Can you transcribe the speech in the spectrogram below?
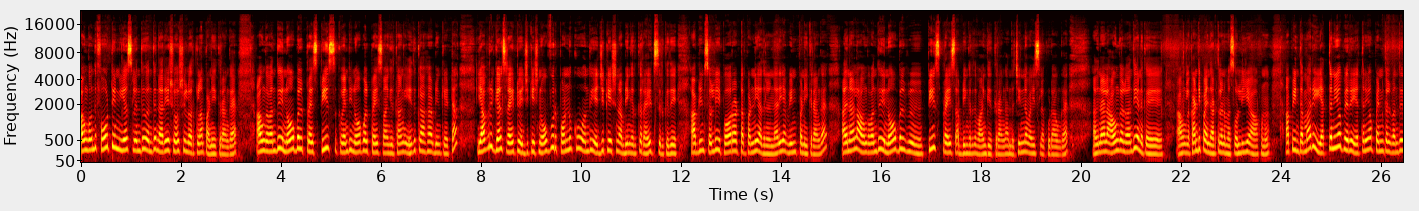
அவங்க வந்து ஃபோர்டீன் இயர்ஸ்லேருந்து வந்து நிறைய சோஷியல் ஒர்க்லாம் பண்ணியிருக்கிறாங்க அவங்க வந்து நோபல் ப்ரைஸ் பீஸுக்கு வேண்டி நோபல் ப்ரைஸ் வாங்கியிருக்காங்க. எதுக்காக அப்படின்னு கேட்டால் every girl's right to education ஒவ்வொரு பொண்ணுக்கும் வந்து எஜுகேஷன் அப்படிங்கிறதுக்கு ரைட்ஸ் இருக்குது. அப்படின்னு சொல்லி போராட்டம் பண்ணி அதில் நிறைய வின் பண்ணிக்கிறாங்க. அதனால் அவங்க வந்து நோபல் பீஸ் ப்ரைஸ் அப்படிங்கிறது வாங்கியிருக்கிறாங்க அந்த சின்ன வயசில் கூட அவங்க. அதனால் அவங்க வந்து எனக்கு அவங்கள கண்டிப்பாக இந்த இடத்துல நம்ம சொல்லியே ஆகணும். அப்போ இந்த மாதிரி எத்தனையோ பேர் எத்தனையோ பெண்கள் வந்து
